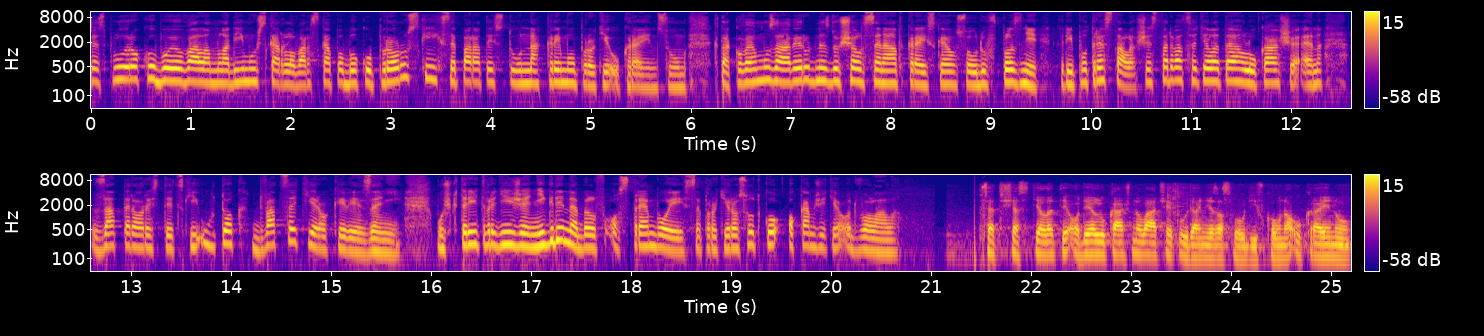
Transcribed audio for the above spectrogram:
Přes půl roku bojoval mladý muž z Karlovarska po boku proruských separatistů na Krymu proti Ukrajincům. K takovému závěru dnes došel Senát Krajského soudu v Plzni, který potrestal 26-letého Lukáše N. za teroristický útok 20 roky vězení. Muž, který tvrdí, že nikdy nebyl v ostrém boji, se proti rozsudku okamžitě odvolal. Před šesti lety odjel Lukáš Nováček údajně za svou dívkou na Ukrajinu.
